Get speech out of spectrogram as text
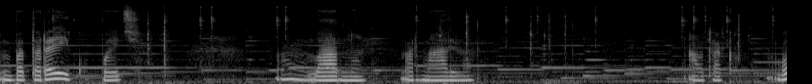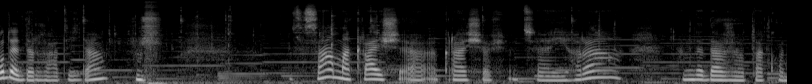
батареї купити. Ну, ладно, нормально. А отак. Буде держатись, да? Сама краща, краща ця ігра. Там, де навіть отак от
